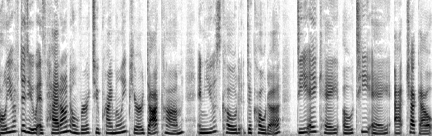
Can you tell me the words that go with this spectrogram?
All you have to do is head on over to primallypure.com and use code DAKOTA, D A K O T A, at checkout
